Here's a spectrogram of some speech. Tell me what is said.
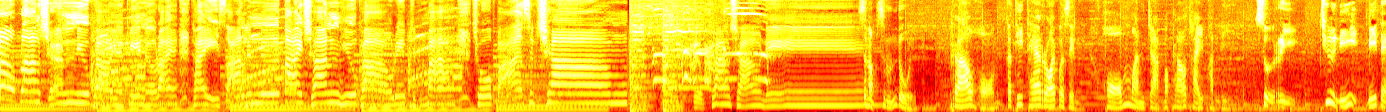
้าวปลางฉันหิวข้าวอยากกินอะไร ไทยอีสานหรือเหนือใต้ฉันหิวข้าวรีบจัดมา โชว์ป่ากสักชามกับข้าวเช้านี้ สนับสนุนโดยพร้าวหอมกะทิแท้ร้อยเปอร์เซ็นต์หอมมันจากมะพร้าวไทยพันธุ์ดี สุรี ชื่อนี้มีแต่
